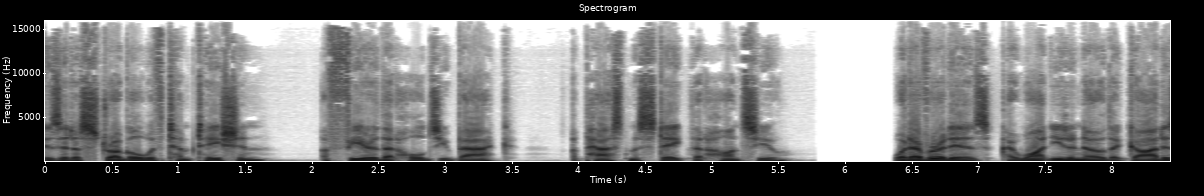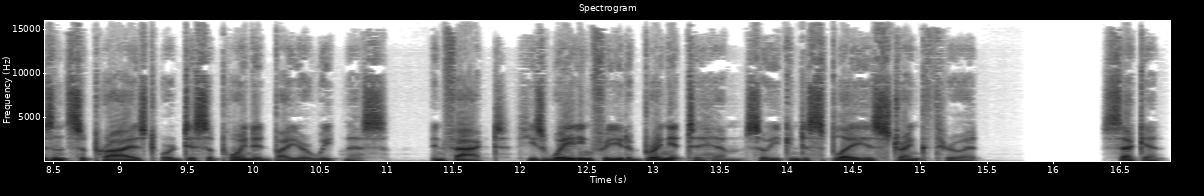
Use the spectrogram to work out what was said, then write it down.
Is it a struggle with temptation? A fear that holds you back? a past mistake that haunts you? Whatever it is, I want you to know that God isn't surprised or disappointed by your weakness. In fact, He's waiting for you to bring it to Him so He can display His strength through it. Second,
